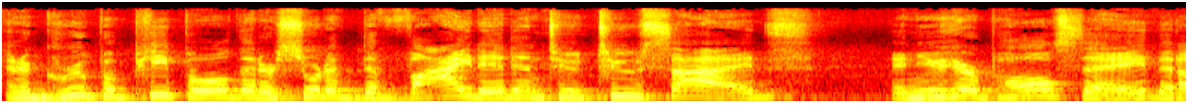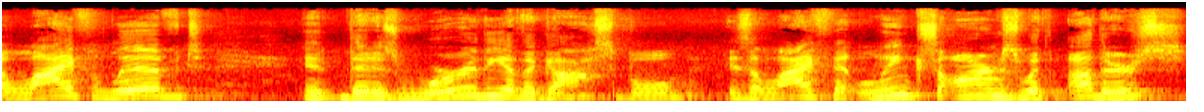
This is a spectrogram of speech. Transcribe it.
in a group of people that are sort of divided into two sides, and you hear Paul say that a life lived that is worthy of the gospel is a life that links arms with others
